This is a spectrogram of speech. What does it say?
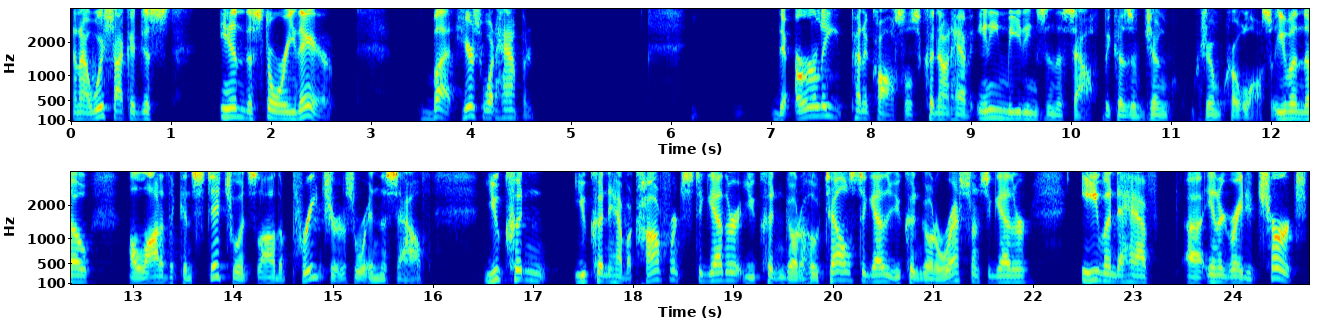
And I wish I could just end the story there. But here's what happened. The early Pentecostals could not have any meetings in the South because of Jim, Jim Crow law. So even though a lot of the constituents, a lot of the preachers were in the South, you couldn't you couldn't have a conference together. You couldn't go to hotels together. You couldn't go to restaurants together. Even to have uh, integrated church,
